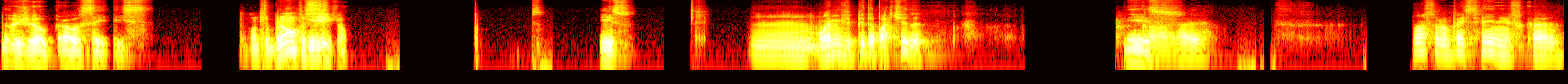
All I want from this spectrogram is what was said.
do jogo para vocês? contra o Broncos, E aí, João? Isso, Hum, o MVP da partida? isso. Caralho. Nossa, eu não pensei nisso, cara.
